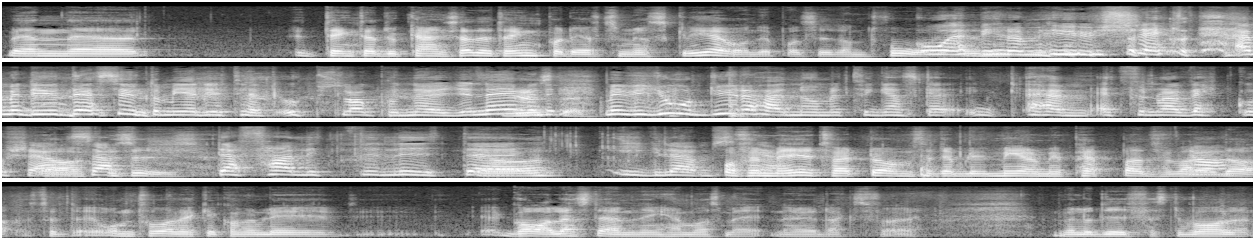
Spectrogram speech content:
Men eh, tänkte att du kanske hade tänkt på det eftersom jag skrev om det på sidan två. Åh, jag ber om ursäkt. Ja, men det är ju dessutom är det ett helt uppslag på nöje. Nej, men, det, men vi gjorde ju det här numret för ganska hem, ett för några veckor sedan. Ja, så precis. det har fallit lite Ja. i glömska. Och för mig är det tvärtom så att jag blir mer och mer peppad för varje Ja. dag. Så om två veckor kommer det bli galen stämning hemma hos mig när det är dags för Melodifestivalen.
